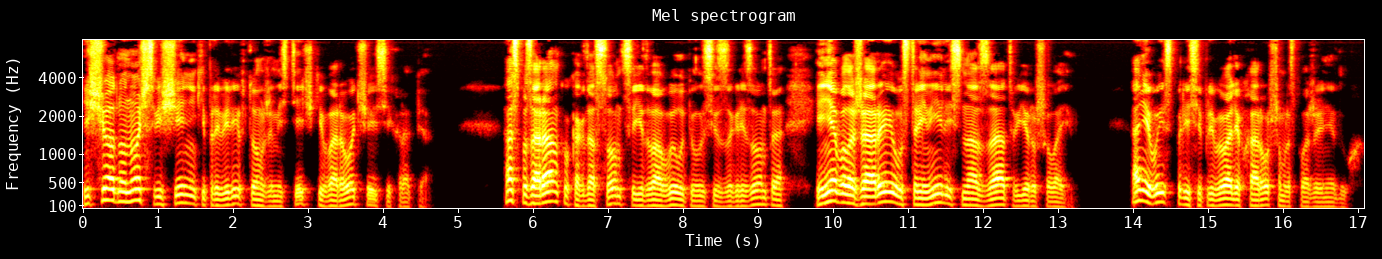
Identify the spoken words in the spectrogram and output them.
Еще одну ночь священники провели в том же местечке, ворочаясь и храпя. А с позаранку, когда солнце едва вылупилось из-за горизонта и не было жары, устремились назад в Ярушалаим. Они выспались и пребывали в хорошем расположении духа.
